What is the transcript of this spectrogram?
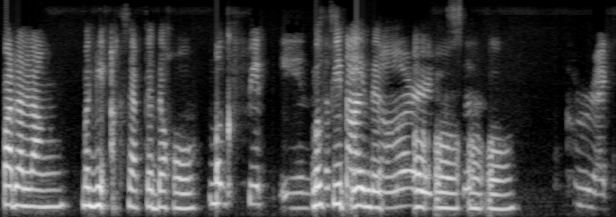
para lang maging accepted ako. Mag-fit in. Mag-fit in that. Oo, oo, oo. Correct.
